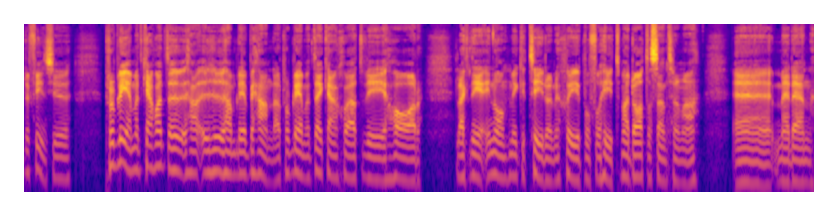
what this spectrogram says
det finns ju Problemet kanske inte hur han blev behandlad. Problemet är kanske att vi har lagt ner enormt mycket tid och energi på att få hit de här datacentren eh, med den eh,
